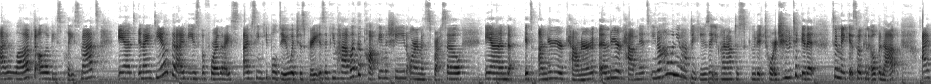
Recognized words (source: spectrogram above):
I loved all of these placemats and an idea that I've used before that I, I've seen people do, which is great, is if you have like a coffee machine or an espresso and it's under your counter, under your cabinets, you know how when you have to use it, you kind of have to scoot it towards you to get it, to make it so it can open up? I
